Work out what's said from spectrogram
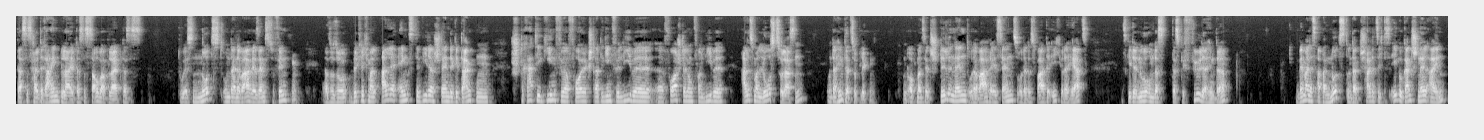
dass es halt rein bleibt, dass es sauber bleibt, dass es, du es nutzt, um deine wahre Essenz zu finden. Also so wirklich mal alle Ängste, Widerstände, Gedanken, Strategien für Erfolg, Strategien für Liebe, äh, Vorstellung von Liebe, alles mal loszulassen und dahinter zu blicken. Und ob man es jetzt Stille nennt oder wahre Essenz oder das wahre Ich oder Herz, es geht ja nur um das, das Gefühl dahinter. Wenn man es aber nutzt, und da schaltet sich das Ego ganz schnell ein,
